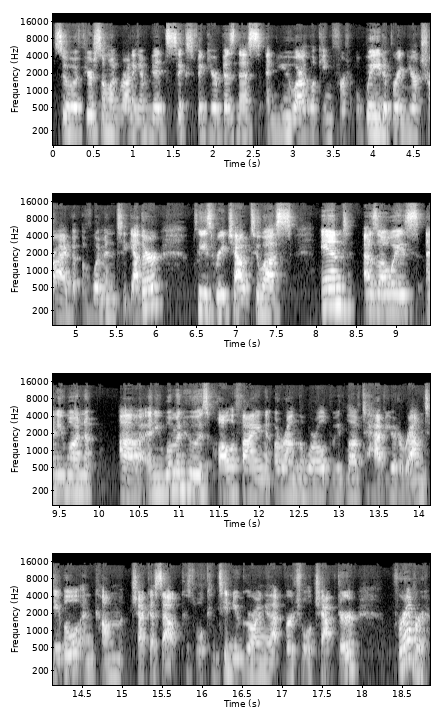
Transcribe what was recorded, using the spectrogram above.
So if you're someone running a mid six figure business and you are looking for a way to bring your tribe of women together, please reach out to us. And as always, anyone uh, any woman who is qualifying around the world, we'd love to have you at a roundtable and come check us out because we'll continue growing that virtual chapter forever.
